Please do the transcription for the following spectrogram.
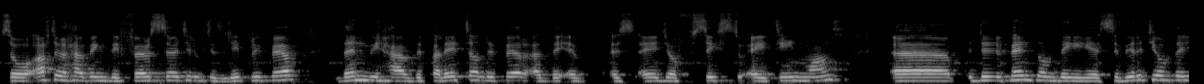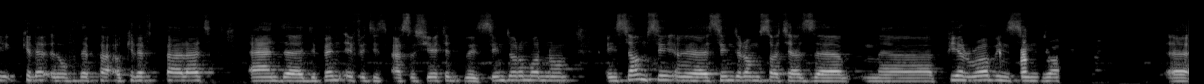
So after having the first surgery, which is lip repair, then we have the palatal repair at the age of six to 18 months. Uh, it depends on the severity of the of the cleft palate and uh, depend if it is associated with syndrome or not. In some uh, syndromes such as uh, uh Pierre-Robin syndrome, uh,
